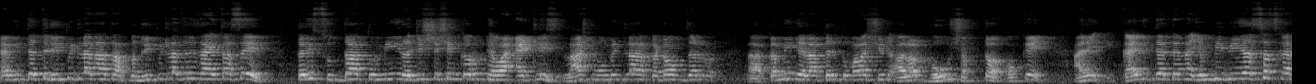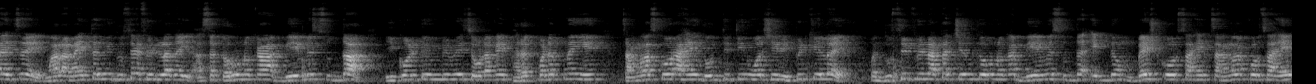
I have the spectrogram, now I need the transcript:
काही विद्यार्थी रिपीटला जातात पण रिपीटला जरी जायचं असेल तरी सुद्धा तुम्ही रजिस्ट्रेशन करून ठेवा ऍटलिस्ट लास्ट मोमेंटला कट ऑफ जर कमी गेला तरी तुम्हाला शीट अलॉट होऊ शकतं ओके आणि काही विद्यार्थ्यांना एमबीबीएसच करायचंय. मला नाहीतर मी दुसऱ्या फील्डला जाईल. असं करू नका. बीएमएस सुद्धा इक्वल टू एमबीबीएस एवढा काही फरक पडत नाहीये. चांगला स्कोर आहे. दोन ते तीन वर्षे रिपीट केलंय. पण दुसरी फील्ड आता चेंज करू नका. बीएमएस सुद्धा एकदम बेस्ट कोर्स आहे. चांगला कोर्स आहे.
